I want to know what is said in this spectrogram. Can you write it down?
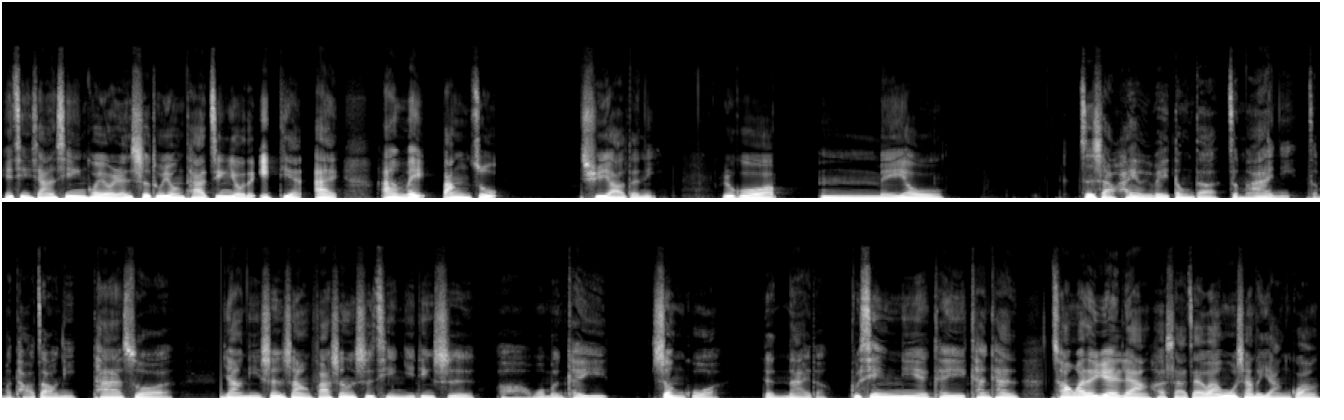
也请相信，会有人试图用他仅有的一点爱、安慰、帮助。需要的你，如果嗯没有，至少还有一位懂得怎么爱你，怎么讨找你。他所让你身上发生的事情，一定是啊，我们可以胜过忍耐的。不信你也可以看看窗外的月亮和洒在万物上的阳光，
